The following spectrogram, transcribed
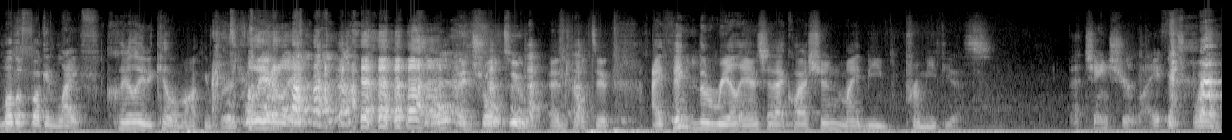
motherfucking life? Clearly, to kill a mockingbird. Clearly. Troll and Troll Two. and Troll 2. I think the real answer to that question might be Prometheus. that changed your life. Explain.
